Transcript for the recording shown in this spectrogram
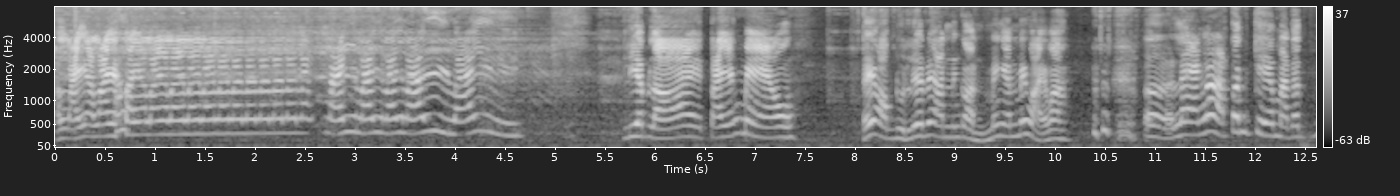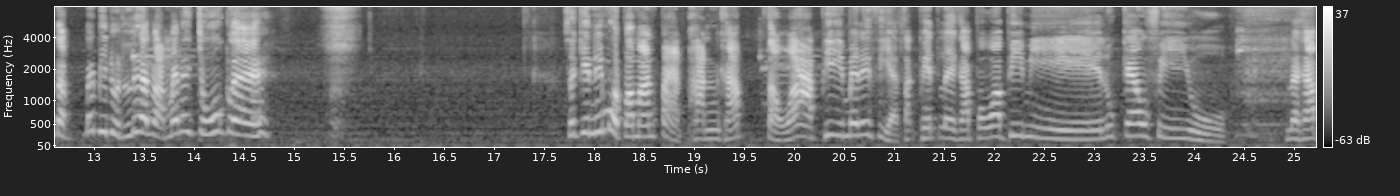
อะไรอะไรอะไรอะไรอะไรอะไรอะไรอะไรอะไรอะไรอะไรอะไรอะไรอะไรอะไรเรียบร้อยตายยังแมวเฮ้ยออกดูดเลือดไว้อันนึงก่อน ไม่งั้นไม่ไหวว่ะเออแรงแล้วต้นเกมอะแต่แบบไม่มีดูดเลือดว่ะไม่ได้จุกเลย สกินนี้หมดประมาณ 8,000 ครับ แต่ว่าพี่ไม่ได้เสียสักเพชรเลยครับ เพราะว่าพี่มีลูกแก้วฟรีอยู่นะครับ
